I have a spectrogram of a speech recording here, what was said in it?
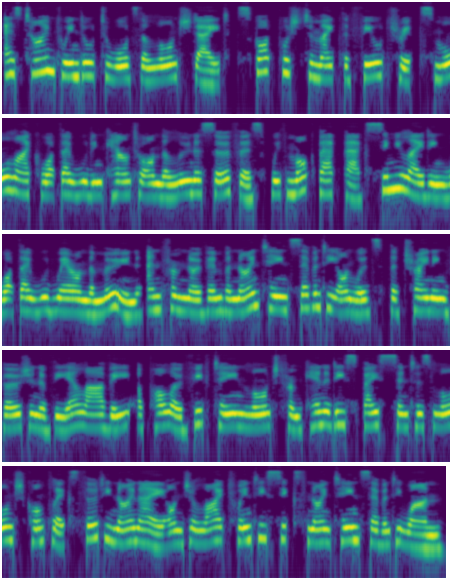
As time dwindled towards the launch date, Scott pushed to make the field trips more like what they would encounter on the lunar surface, with mock backpacks simulating what they would wear on the Moon, and from November 1970 onwards, the training version of the LRV, Apollo 15 launched from Kennedy Space Center's Launch Complex 39A on July 26, 1971.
